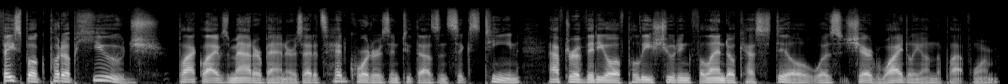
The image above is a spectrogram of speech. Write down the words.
Facebook put up huge Black Lives Matter banners at its headquarters in 2016 after a video of police shooting Philando Castile was shared widely on the platform.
